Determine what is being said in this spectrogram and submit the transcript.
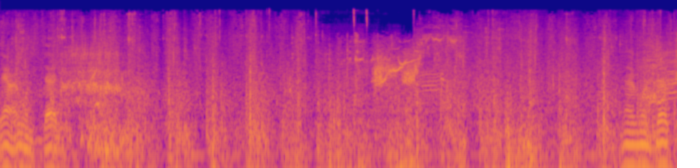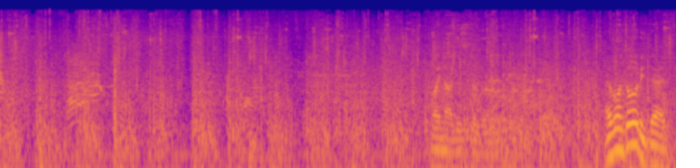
Damn, everyone's dead. Everyone's dead. Why not? This is the road. Everyone's already dead.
